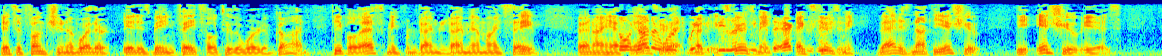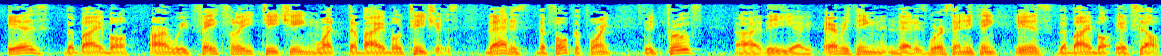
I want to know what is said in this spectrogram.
It's a function of whether it is being faithful to the Word of God. People ask me from time to time, "Am I saved?" And I have So to in other answer words, that. we but excuse me, excuse me, that is not the issue. The issue is, is the Bible? Are we faithfully teaching what the Bible teaches? That is the focal point, the proof, uh, the uh, everything that is worth anything is the Bible itself,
